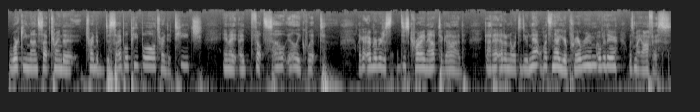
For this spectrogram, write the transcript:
working nonstop trying to, trying to disciple people, trying to teach, and I, I felt so ill-equipped. Like I, I remember just, just crying out to God, God, I, I, don't know what to do. Now, what's now your prayer room over there was my office.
